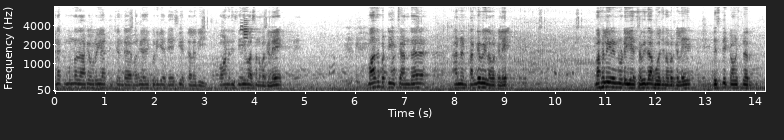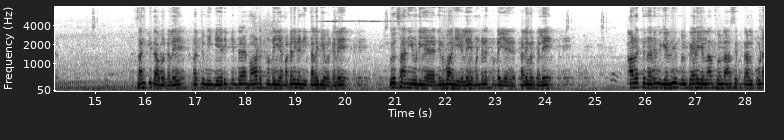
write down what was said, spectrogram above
எனக்கு முன்னதாக உரையாற்றி சென்ற மரியாதைக்குரிய தேசிய தலைவி வானதி சீனிவாசன் அவர்களே மாதம்பட்டியைச் சார்ந்த அண்ணன் தங்கவேல் அவர்களே மகளிரினுடைய சவிதா போஜன் அவர்களே டிஸ்ட்ரிக்ட் கவுன்சிலர் சங்கீதா அவர்களே மற்றும் இங்கே இருக்கின்ற மாவட்டத்தினுடைய மகளிர் அணி தலைவி அவர்களே விவசாயியுடைய நிர்வாகிகளே மண்டலத்தினுடைய தலைவர்களே காலத்தின் அருமைகள் உங்கள் பெயரை எல்லாம் சொல்ல ஆசைப்பட்டால் கூட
